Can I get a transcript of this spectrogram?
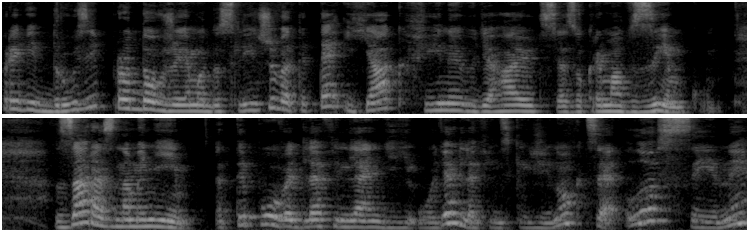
Привіт, друзі! Продовжуємо досліджувати те, як фіни вдягаються, зокрема взимку. Зараз на мені типове для Фінляндії одяг для фінських жінок це лосини,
